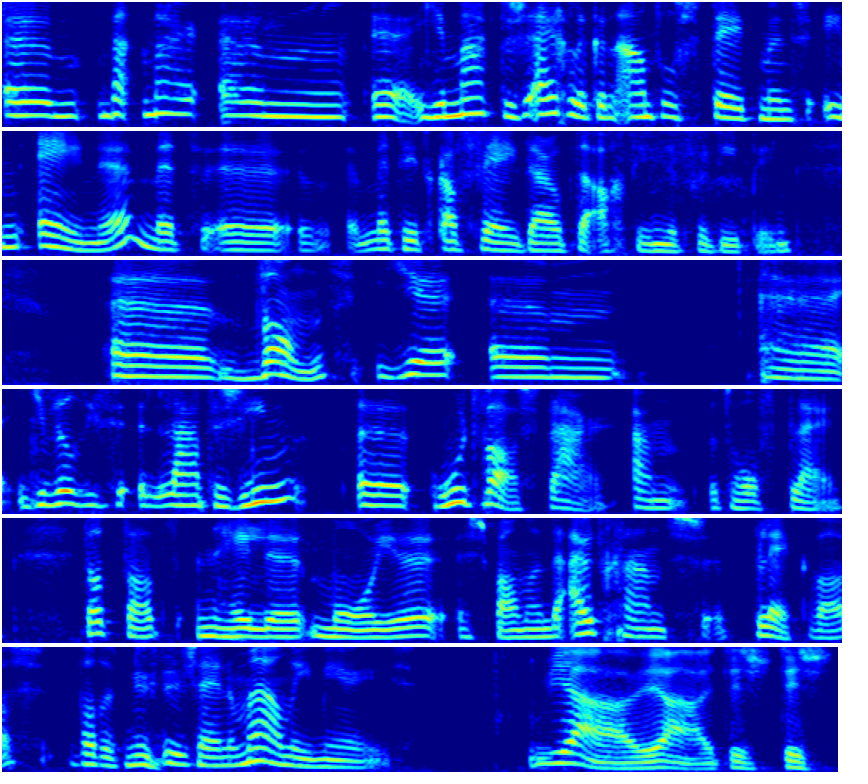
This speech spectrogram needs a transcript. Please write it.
Ehm, maar maar ehm, eh, je maakt dus eigenlijk een aantal statements in één, hè? Met, met dit café daar op de 18e verdieping. Want je, ehm, eh, je wilt iets laten zien eh, hoe het was daar aan het Hofplein. Dat dat een hele mooie, spannende uitgaansplek was. Wat het nu dus helemaal niet meer is. Ja, ja het is, het is,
